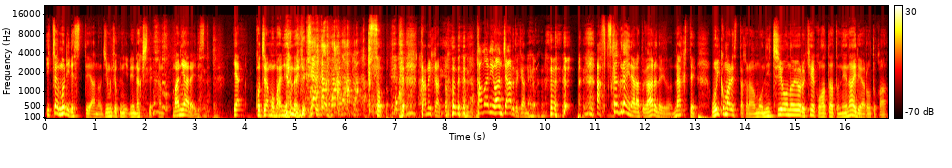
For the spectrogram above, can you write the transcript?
一回無理ですって、あの、事務局に連絡して、あの、間に合わないですって。いや、こちらも間に合わないです。クソと。ダメかと。たまにワンチャンある時あるんだよ。あ、二日ぐらいならとかあるんだけど、なくて、追い込まれてたから、もう日曜の夜稽古終わった後寝ないでやろうとか、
